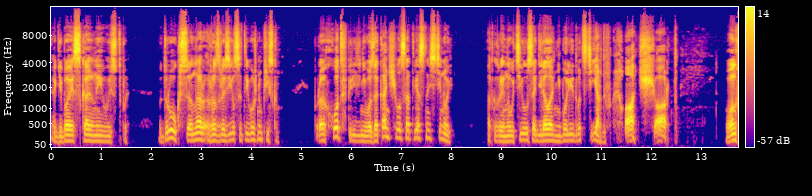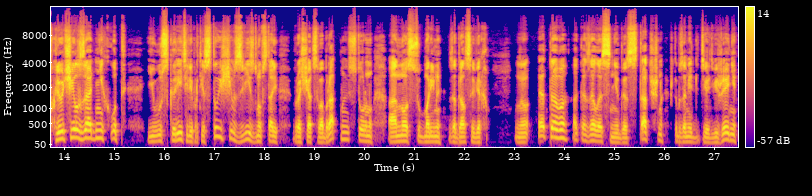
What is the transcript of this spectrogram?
огибая скальные выступы. Вдруг сонар разразился тревожным писком. Проход впереди него заканчивался отвесной стеной, от которой Наутилус отделяло не более двадцати ярдов. О, черт! Он включил задний ход, и ускорители, протестующие взвизгнув, стали вращаться в обратную сторону, а нос субмарины задрался вверх. Но этого оказалось недостаточно, чтобы замедлить ее движение,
